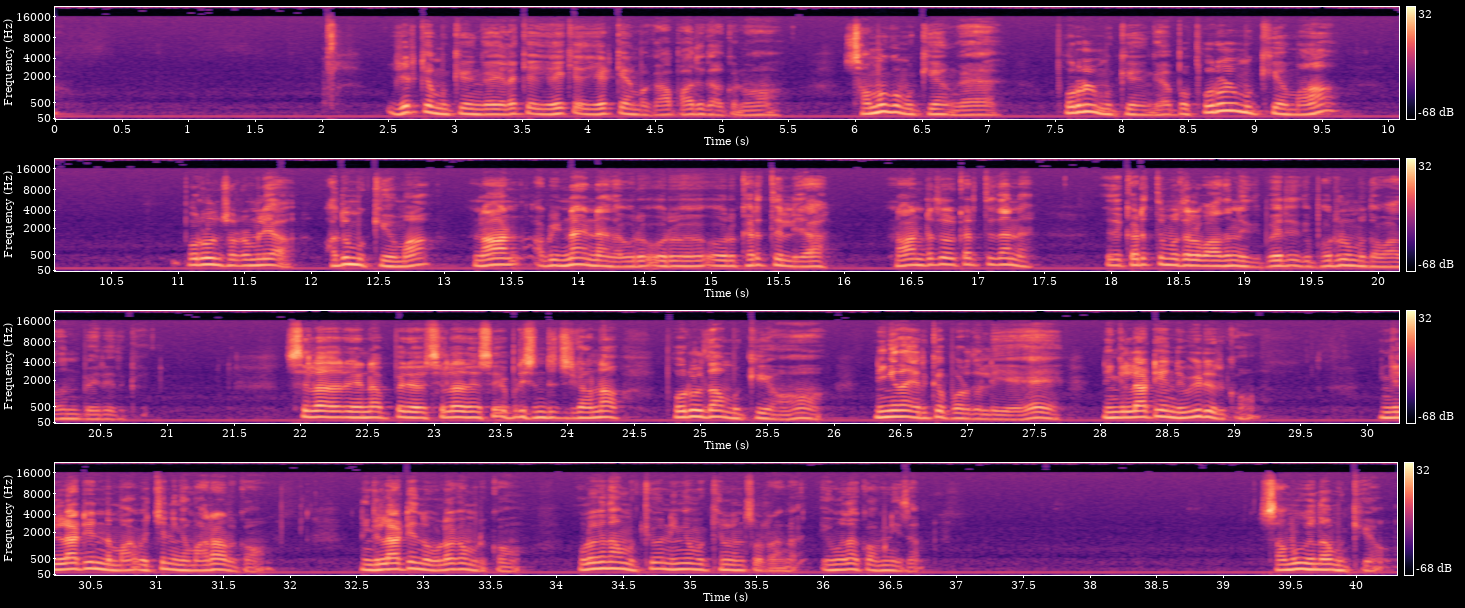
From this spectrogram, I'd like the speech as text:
இயற்கை முக்கியங்க இலக்கிய இயற்கை இயற்கை நம்ம கா பாதுகாக்கணும். சமூகம் முக்கியங்க பொருள் முக்கியங்க. இப்போ பொருள் முக்கியமாக பொருள்னு சொல்கிறோம் இல்லையா? அது முக்கியமாக நான் அப்படின்னா என்ன? ஒரு ஒரு ஒரு கருத்து இல்லையா? நான்றது ஒரு கருத்து தானே? இது கருத்து முதல்வாதம் இது பேர் இது பொருள் முதல்வாதம்னு பேர் இருக்குது சிலர் என்ன பெரிய சிலர் எப்படி சிந்திச்சிருக்காங்கன்னா பொருள் தான் முக்கியம். நீங்கள் தான் இருக்க போகிறது இல்லையே. நீங்கள் இல்லாட்டியும் இந்த வீடு இருக்கும். நீங்கள் இல்லாட்டியும் இந்த ம வச்சு நீங்கள் மரம் இருக்கும். நீங்கள் இல்லாட்டி இந்த உலகம் இருக்கும். உலகம் தான் முக்கியம் நீங்கள் முக்கியம் இல்லைன்னு சொல்கிறாங்க இவங்க தான் கம்யூனிசம் சமூகம் தான் முக்கியம்.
